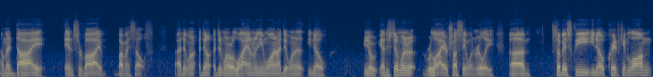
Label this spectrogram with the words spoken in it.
I'm gonna die and survive by myself. I didn't want, I don't, I didn't want to rely on anyone. I didn't want to, you know, you know, I just didn't want to rely or trust anyone really. Um, so basically, you know, Creative came along,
